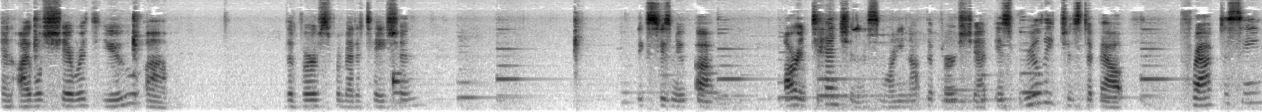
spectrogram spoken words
And I will share with you um, the verse for meditation. Excuse me. Um, our intention this morning, not the verse yet, is really just about practicing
